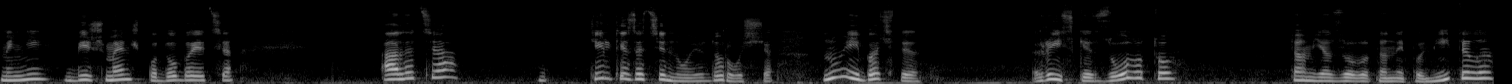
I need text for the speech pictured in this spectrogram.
мені більш-менш подобається. Але ця тільки за ціною дорожча. Ну і бачите, ризьке золото. Там я золота не помітила.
